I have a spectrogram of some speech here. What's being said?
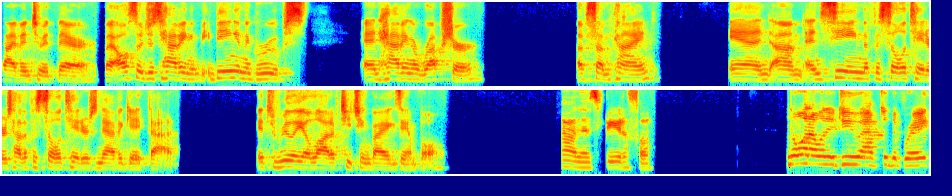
dive into it there, but also just having being in the groups and having a rupture of some kind, and um, and seeing the facilitators how the facilitators navigate that. It's really a lot of teaching by example. Oh, that's beautiful know what I want to do after the break?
